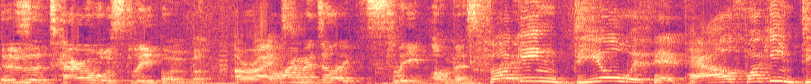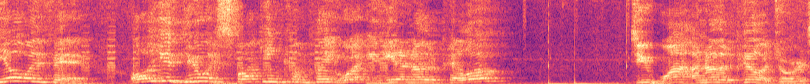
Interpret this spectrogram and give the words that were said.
This is a terrible sleepover. All right. How am I meant to like sleep on this? thing? Fucking deal with it, pal. Fucking deal with it. All you do is fucking complain. What? You need another pillow? Do you want another pillow, George?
